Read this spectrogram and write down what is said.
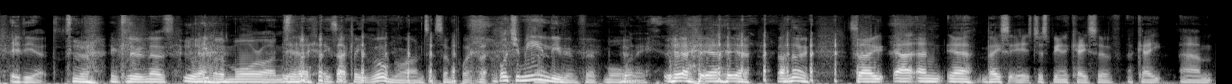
idiots, Yeah. including us. Yeah. People are morons. yeah, exactly. We're all morons at some point, but What do you mean leaving for more money? yeah, yeah, yeah. I know. So, uh, and yeah, basically, it's just been a case of okay, um,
